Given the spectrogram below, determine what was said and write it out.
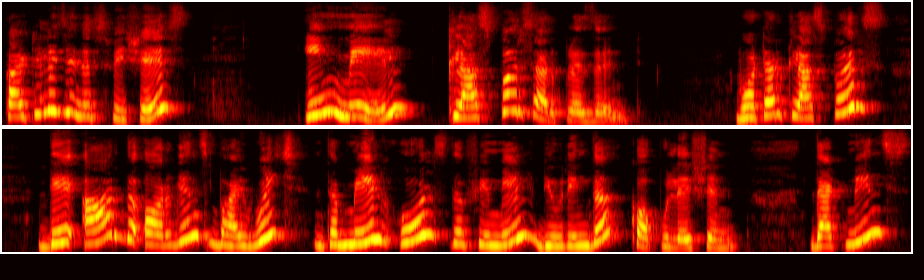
cartilaginous fishes in male claspers are present. What are claspers? They are the organs by which the male holds the female during the copulation. That means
